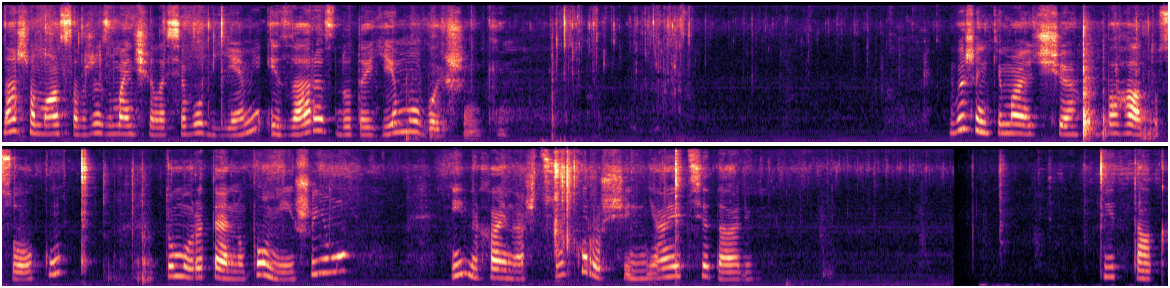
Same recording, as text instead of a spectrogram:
Наша маса вже зменшилася в об'ємі і зараз додаємо вишеньки. Вишеньки мають ще багато соку, тому ретельно помішуємо і нехай наш цукор розчиняється далі. І так,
